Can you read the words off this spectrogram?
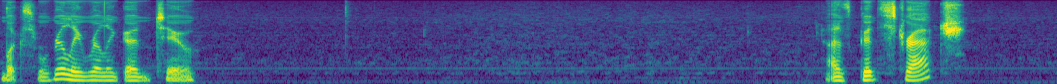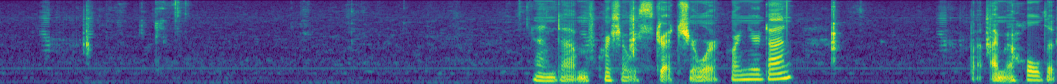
looks really, really good too. Has good stretch. And um, of course, you always stretch your work when you're done. But I'm going to hold it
